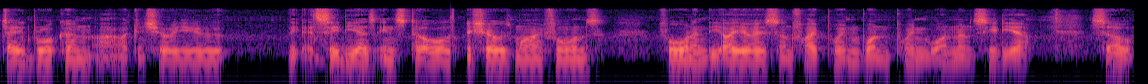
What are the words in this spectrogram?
jailbroken. I, I can show you the CD Cydia's installed. It shows my phone's phone and the iOS on 5.1.1 on Cydia. So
